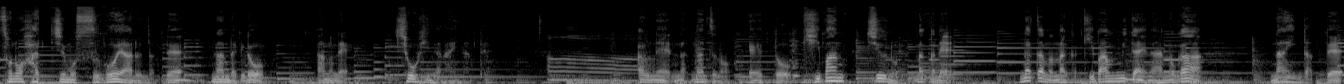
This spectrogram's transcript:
その発注もすごいあるんだって、うん。なんだけどあのね商品がないんだって。あのねななんつうの？えっ、と基板っちゅうの。なんかね中のなんか基板みたいなのがないんだって。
